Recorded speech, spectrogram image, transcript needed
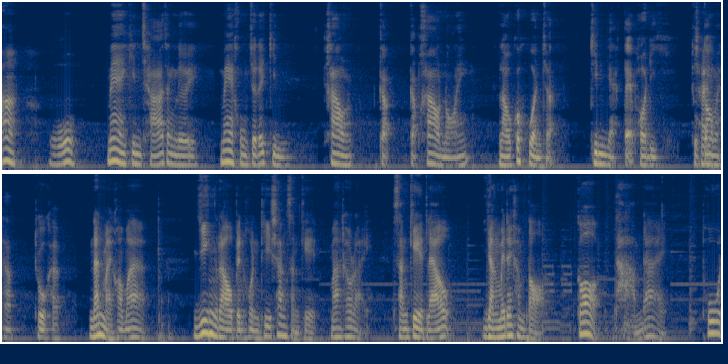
อะโอ้แม่กินช้าจังเลย แม่คงจะได้กิน ข้าวกับกับข้าวน้อย เราก็ควรจะกินอย่างแต่พอดี ถูกใช่ต้องไหมครับ ถูกครับ นั่นหมายความว่า ยิ่งเราเป็นคนที่ช่างสังเกตมากเท่าไหร่ สังเกตแล้วยังไม่ได้คำตอบ ก็ถามได้ พูด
